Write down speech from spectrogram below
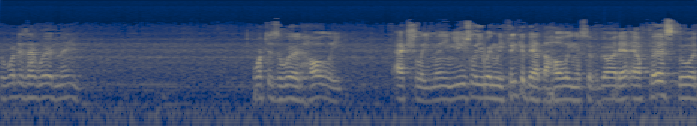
But what does that word mean? What does the word holy actually mean? Usually, when we think about the holiness of God, our first thought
